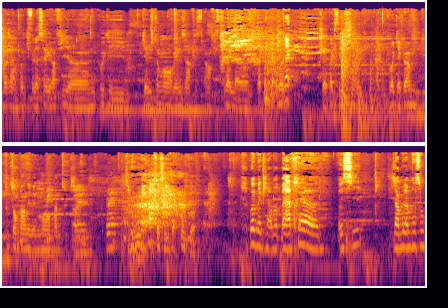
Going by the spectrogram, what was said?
moi j'ai un pote qui fait la sérigraphie, euh, Nico, qui, qui a justement organisé un, festi- un festival, euh, Tapis Carbone. Ouais. Je savais pas que c'était ici. mais Je vois qu'il y a quand même tout le temps plein d'événements, plein de trucs qui, qui bougent. Ça, c'est hyper cool, quoi. Ouais, bah clairement. Mais après, euh, aussi, j'ai un peu l'impression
